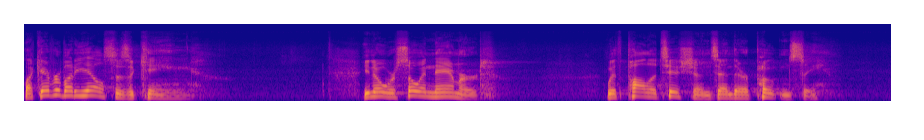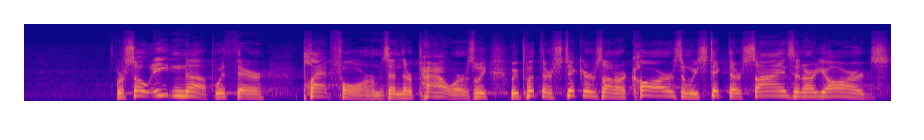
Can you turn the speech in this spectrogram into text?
like everybody else is a king. You know, we're so enamored with politicians and their potency. We're so eaten up with their platforms and their powers. We, we put their stickers on our cars and we stick their signs in our yards.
